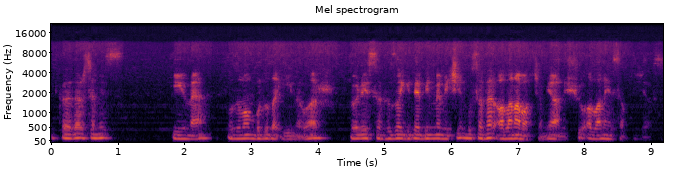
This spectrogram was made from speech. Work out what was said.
dikkat ederseniz ivme o zaman burada da ivme var. Öyleyse hıza gidebilmem için bu sefer alana bakacağım. Yani şu alanı hesaplayacağız.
